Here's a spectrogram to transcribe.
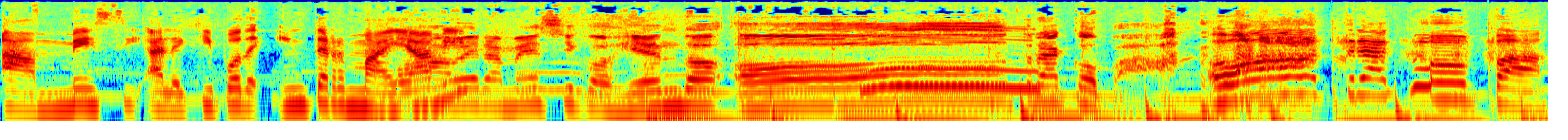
a Messi, al equipo de Inter Vamos a Miami. ver a Messi cogiendo otra copa. Otra copa.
